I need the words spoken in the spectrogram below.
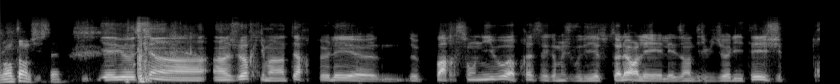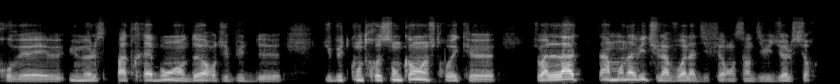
Longtemps, tu sais. Il y a eu aussi un, un joueur qui m'a interpellé euh, de par son niveau. Après, c'est comme je vous disais tout à l'heure, les, les, individualités. J'ai trouvé Hummels pas très bon en dehors du but, de, du but contre son camp. Je trouvais que, tu vois, là, à mon avis, tu la vois la différence individuelle sur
